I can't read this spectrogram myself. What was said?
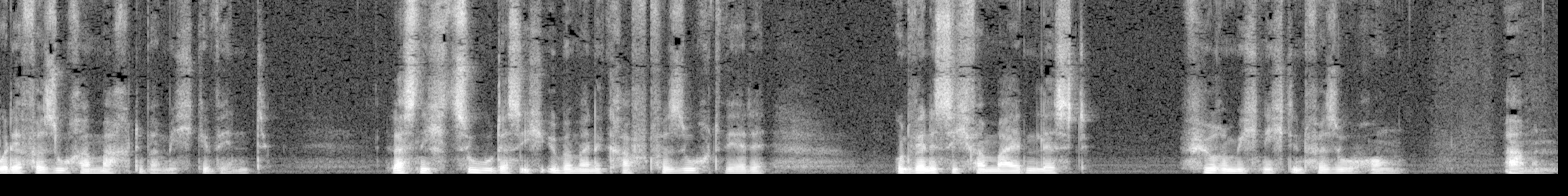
wo der Versucher Macht über mich gewinnt. Lass nicht zu, dass ich über meine Kraft versucht werde, und wenn es sich vermeiden lässt, führe mich nicht in Versuchung. Amen.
